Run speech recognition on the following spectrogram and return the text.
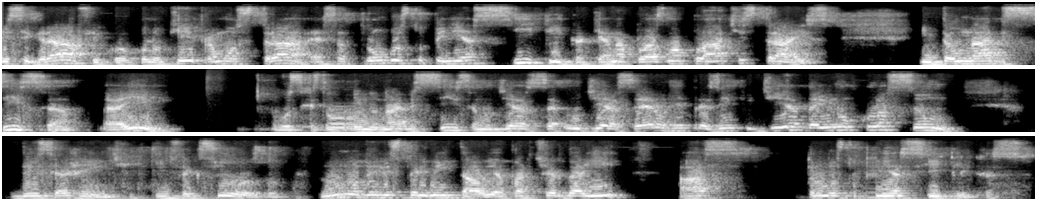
esse gráfico eu coloquei para mostrar essa trombostopenia cíclica que a anaplasma platis traz. Então, na abscissa, aí, vocês estão vendo na abscissa, no dia, o dia zero representa o dia da inoculação desse agente infeccioso no modelo experimental, e a partir daí as trombostopenias cíclicas.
